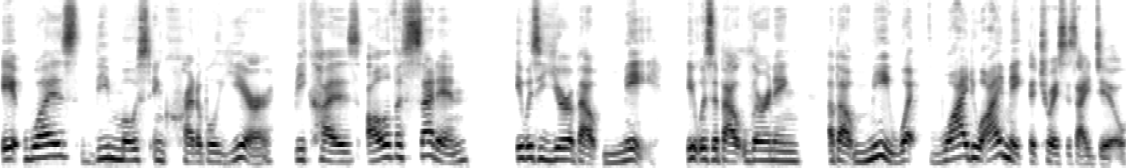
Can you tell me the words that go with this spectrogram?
it was the most incredible year because all of a sudden, it was a year about me. It was about learning about me. What, why do I make the choices I do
